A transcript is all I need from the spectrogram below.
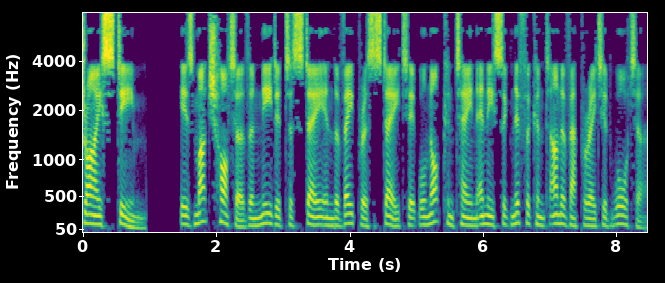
dry steam is much hotter than needed to stay in the vaporous state it will not contain any significant unevaporated water.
